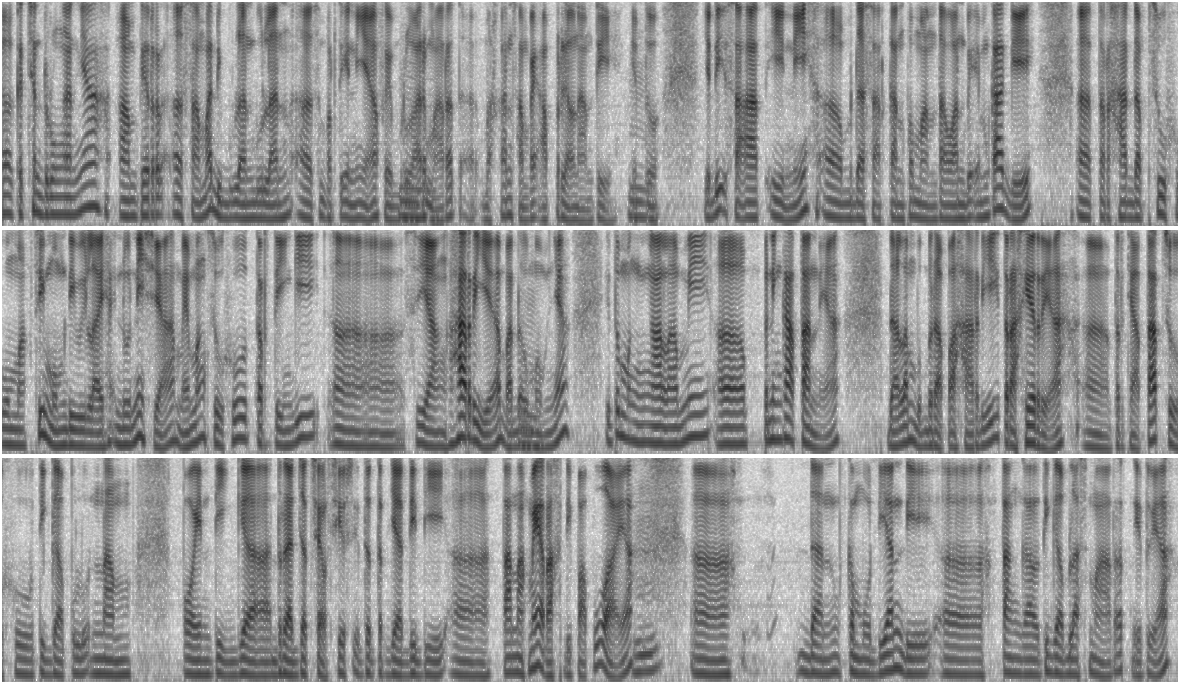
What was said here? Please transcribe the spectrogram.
Uh, kecenderungannya hampir uh, sama di bulan-bulan uh, seperti ini ya Februari, hmm. Maret uh, bahkan sampai April nanti hmm. gitu. Jadi saat ini uh, berdasarkan pemantauan BMKG uh, terhadap suhu maksimum di wilayah Indonesia memang suhu tertinggi uh, siang hari ya pada hmm. umumnya itu mengalami uh, peningkatan ya dalam beberapa hari terakhir ya uh, tercatat suhu 36 3 derajat Celcius itu terjadi di uh, tanah merah di Papua ya. Hmm. Uh, dan kemudian di uh, tanggal 13 Maret gitu ya.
